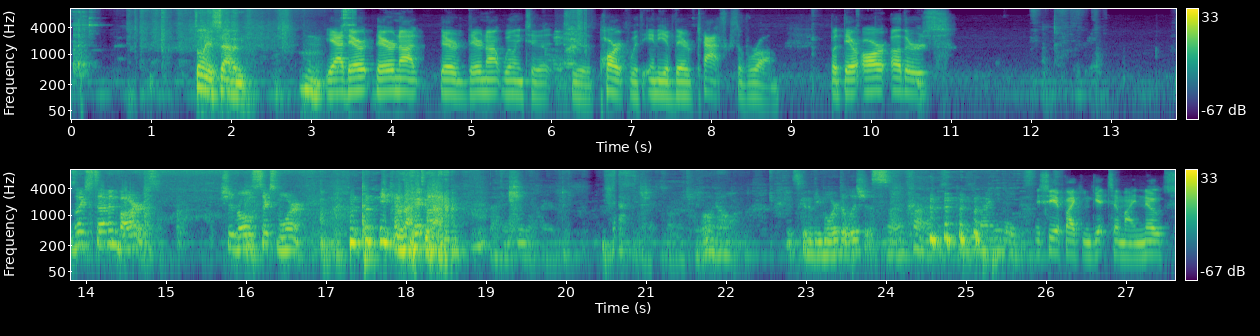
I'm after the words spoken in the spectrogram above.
It's only a seven. Hmm. Yeah, they're they're not they're they're not willing to to part with any of their casks of rum, but there are others. It's like seven bars. Should roll six more. Right. Oh no. It's gonna be more delicious. Let me see if I can get to my notes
